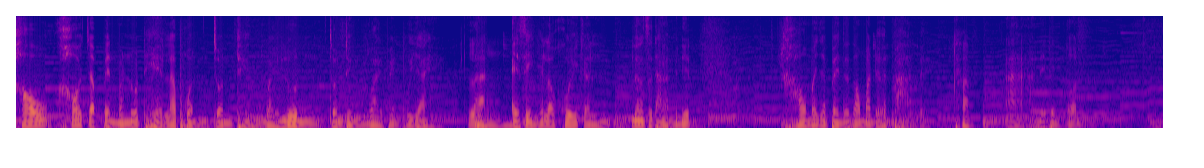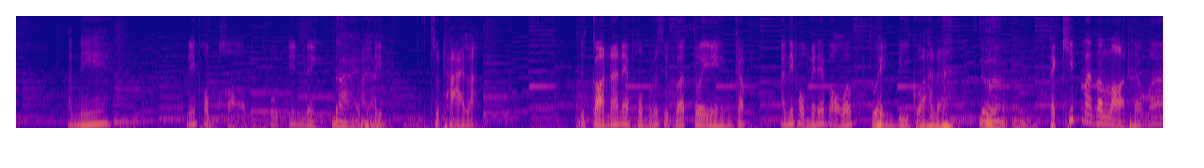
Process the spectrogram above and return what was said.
ขาเขาจะเป็นมนุษย์เหตุและผลจนถึงวัยรุ่น จนถึงวัยเป็นผู้ใหญ่ และอืมไอสิ่งที่เราคุยกันเรื่องสถานพินิษเขาไม่จำเป็นจะต้องมาเดินผ่านเลยครับ อ่า อันนี้เป็นต้น อันนี้อันนี้ผมขอพูดนิดหนึ่งได้อันี้ได้สุดท้ายละ คือก่อนหน้าเนี่ยผมรู้สึกว่าตัวเองกับ อันนี้ผมไม่ได้บอกว่าตัวเองดีกว่านะเออเออแต่คิดมาตลอดครับว่า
